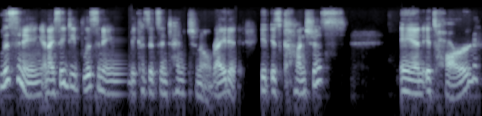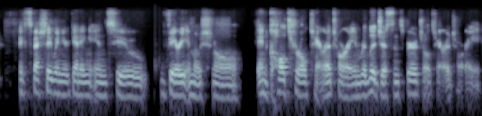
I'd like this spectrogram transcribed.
listening and i say deep listening because it's intentional right it it is conscious and it's hard especially when you're getting into very emotional and cultural territory and religious and spiritual territory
